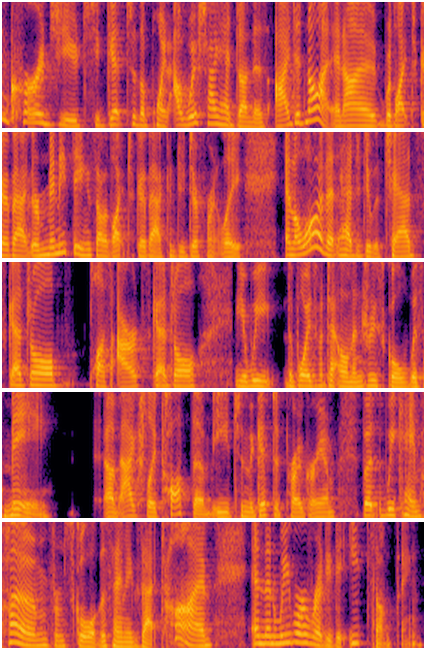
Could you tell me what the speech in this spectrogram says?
encourage you to get to the point i wish i had done this. I did not and i would like to go back. There are many things i would like to go back and do differently. And a lot of it had to do with chad's schedule plus our schedule. You know, we the boys went to elementary school with me um, actually taught them each in the gifted program, but we came home from school at the same exact time, and then we were ready to eat something.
